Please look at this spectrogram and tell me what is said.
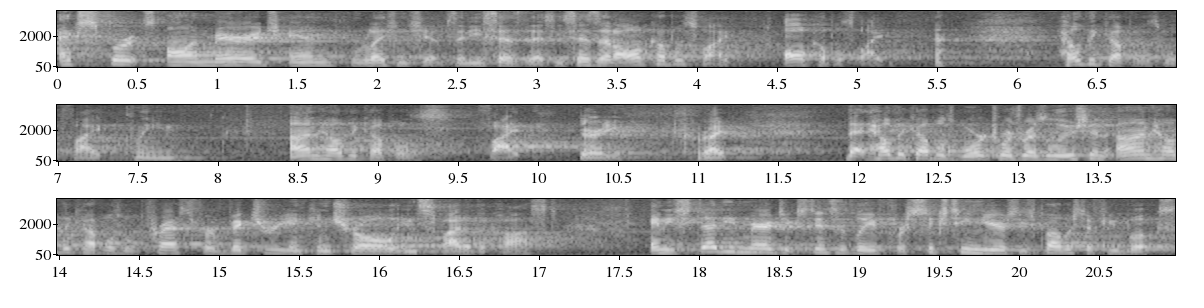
experts on marriage and relationships, and he says this. He says that all couples fight. All couples fight. Healthy couples will fight clean. Unhealthy couples fight dirty, right? That healthy couples work towards resolution. Unhealthy couples will press for victory and control in spite of the cost. And he studied marriage extensively for 16 years. He's published a few books.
